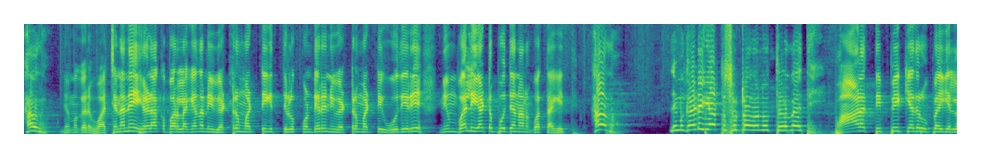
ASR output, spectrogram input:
ಹೌದು. ನಿಮಗೆ ವಚನನೇ ಹೇಳಕ್ಕೆ ಅಂದ್ರೆ ನೀವು ಎಟ್ರ ಮಟ್ಟಿಗೆ ತಿಳ್ಕೊಂಡಿರಿ ನೀವು ಎಟ್ರ ಮಟ್ಟಿಗೆ ಓದಿರಿ ನಿಮ್ಮ ಬಲ್ಲಿ ಎಟ್ಟು ಬುದ್ಧಿ ನನಗೆ ಗೊತ್ತಾಗೈತಿ. ಹೌದು. ನಿಮ್ಮ ಗಡಿಗೆ ಎಷ್ಟು ಸುಟ್ಟೋದನ್ನು ತಿಳಿದೈತಿ. ಭಾಳ ತಿಪ್ಪಿ ಕೆದ್ರ ಉಪಯೋಗ ಇಲ್ಲ.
